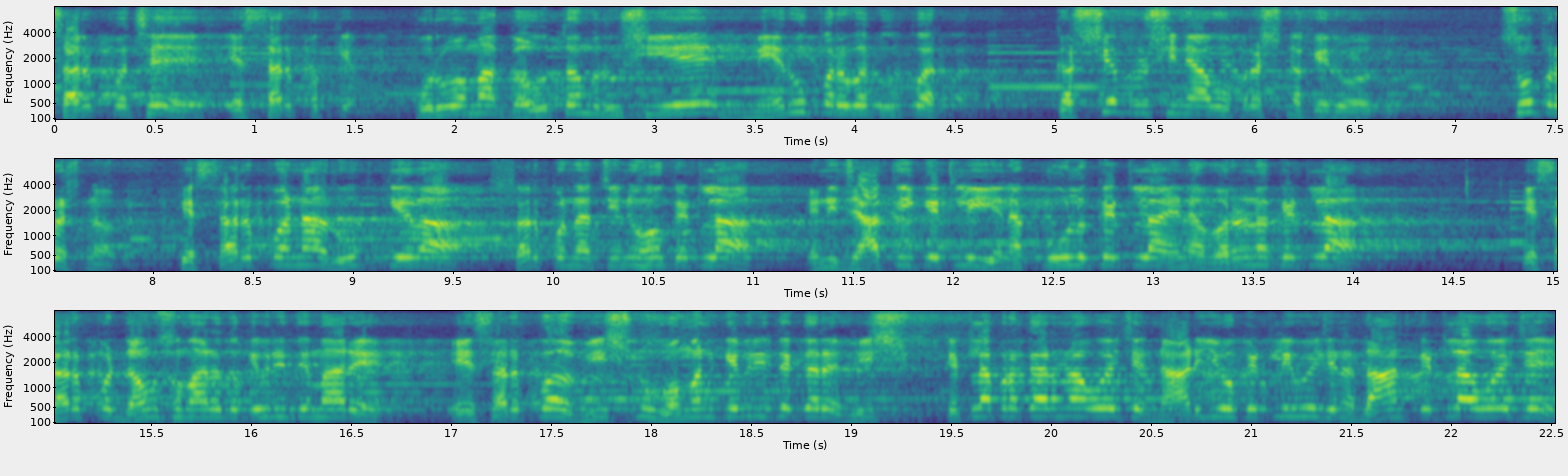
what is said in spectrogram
સર્પ છે, એ સર્પ પૂર્વમાં ગૌતમ ઋષિએ મેરુ પર્વત ઉપર કશ્યપ ઋષિને આવો પ્રશ્ન કર્યો હતો. શું પ્રશ્ન? કે સર્પના રૂપ કેવા? સર્પના ચિહ્નો કેટલા? એની જાતિ કેટલી? એના કુલ કેટલા? એના વર્ણ કેટલા? એ સર્પ દંશ મારે તો કેવી રીતે મારે? એ સર્પ વિષનું વમન કેવી રીતે કરે? વિષ કેટલા પ્રકારના હોય છે? નાડીઓ કેટલી હોય છે? અને દાંત કેટલા હોય છે?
